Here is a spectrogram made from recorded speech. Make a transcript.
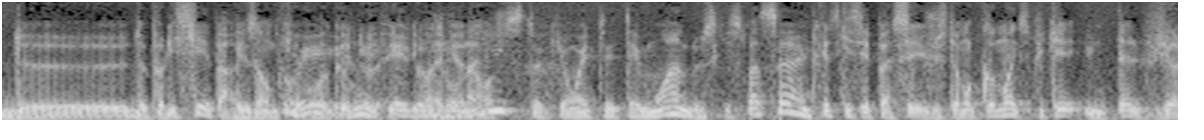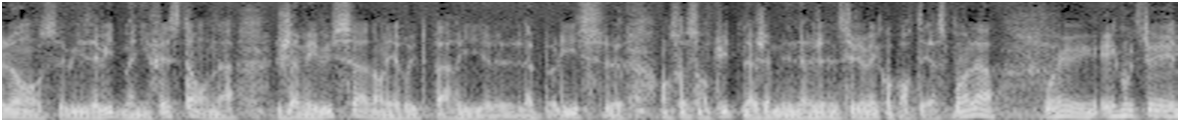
de, de policiers par exemple, qui Oui, ont reconnu et de, et effectivement de la violence. journalistes qui ont été témoins de ce qui se passait. Qu'est-ce qui s'est passé justement? Comment expliquer une telle violence vis-à-vis de manifestants? On n'a jamais vu ça dans les rues de Paris. Euh, La police, euh, en 68, n'a jamais, ne s'est jamais comportée à ce point-là. Oui, écoutez,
